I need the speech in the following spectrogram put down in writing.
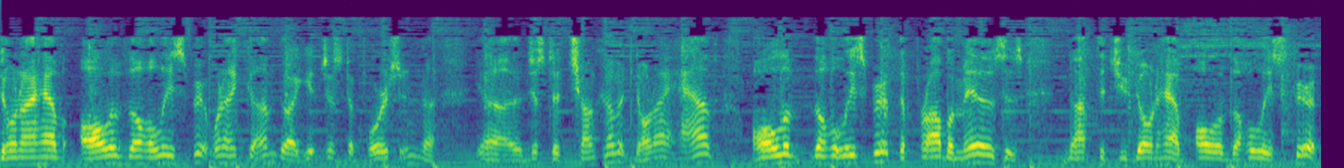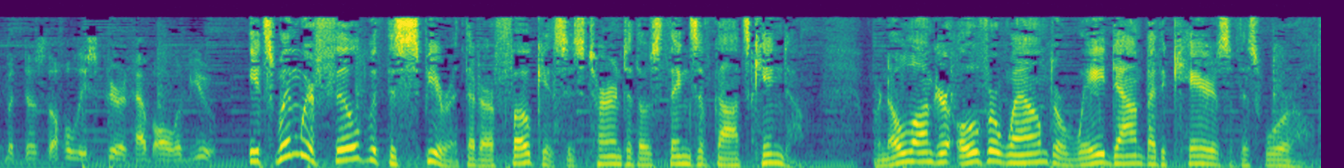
Don't I have all of the Holy Spirit when I come? Do I get just a portion, uh, uh, just a chunk of it? Don't I have all of the Holy Spirit? The problem is, is not that you don't have all of the Holy Spirit, but does the Holy Spirit have all of you? It's when we're filled with the Spirit that our focus is turned to those things of God's kingdom. We're no longer overwhelmed or weighed down by the cares of this world.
